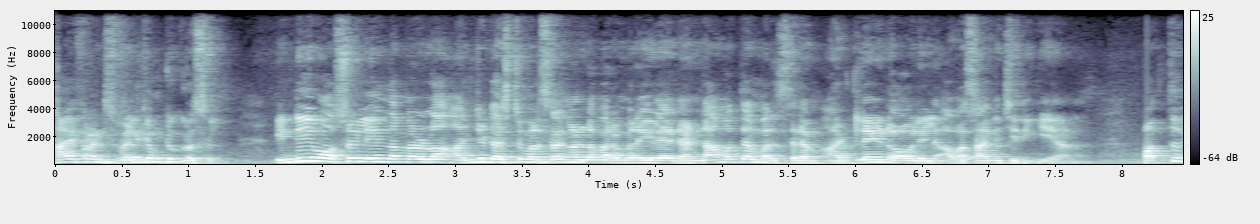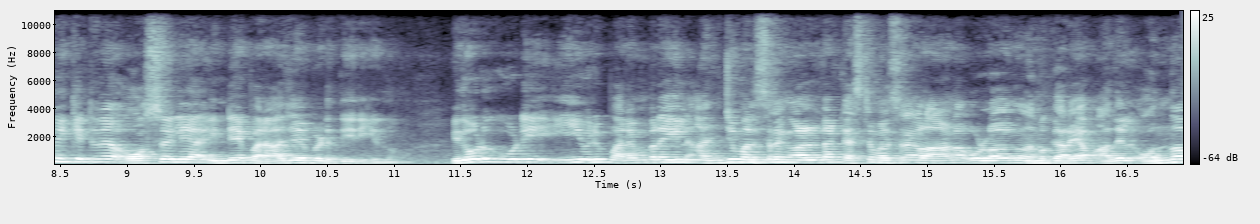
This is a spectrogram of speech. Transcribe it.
ഹായ് ഫ്രണ്ട്സ് വെൽക്കം ടു ക്രിസിൽ ഇന്ത്യയും ഓസ്ട്രേലിയയും തമ്മിലുള്ള അഞ്ച് ടെസ്റ്റ് മത്സരങ്ങളുടെ പരമ്പരയിലെ രണ്ടാമത്തെ മത്സരം അഡ്ലൈഡ് ഓവലിൽ അവസാനിച്ചിരിക്കുകയാണ്. പത്ത് വിക്കറ്റിന് ഓസ്ട്രേലിയ ഇന്ത്യയെ പരാജയപ്പെടുത്തിയിരിക്കുന്നു. ഇതോടുകൂടി ഈ ഒരു പരമ്പരയിൽ അഞ്ച് മത്സരങ്ങളുടെ ടെസ്റ്റ് മത്സരങ്ങളാണ് ഉള്ളതെന്ന് നമുക്കറിയാം. അതിൽ ഒന്ന്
